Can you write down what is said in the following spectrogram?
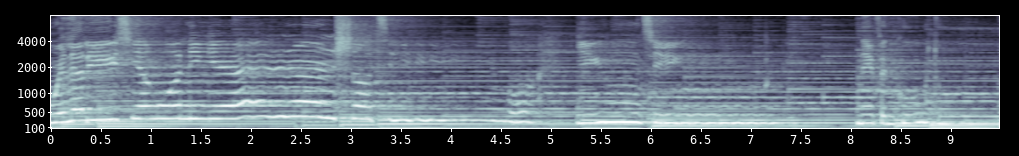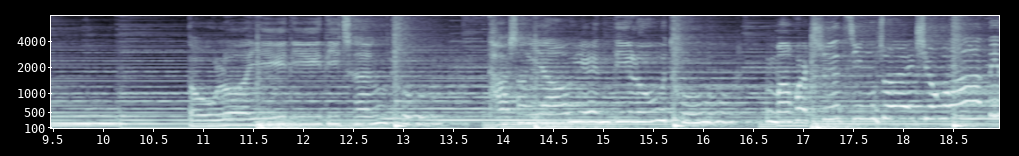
为了理想，我宁愿忍受寂寞，饮尽那份孤独。抖落一地的尘土，踏上遥远的路途。满怀痴情追求我的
